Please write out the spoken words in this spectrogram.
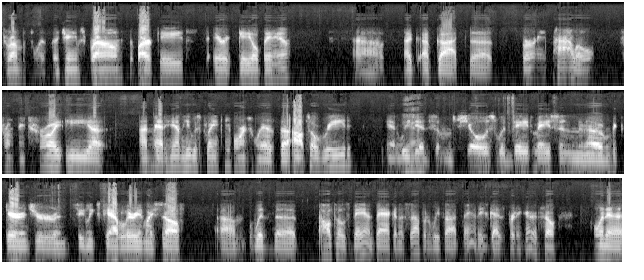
drums with uh, James Brown, the Bar-Kays, the Eric Gale Band. Uh, I, I've got uh, Bernie Palo from Detroit. He, uh, I met him. He was playing keyboards with uh, Alto Reed, and we Yeah. did some shows with Dave Mason, uh, Rick Derringer, and Felix Cavaliere, and myself um, with the Alto's band backing us up, and we thought, man, these guys are pretty good. So when uh,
